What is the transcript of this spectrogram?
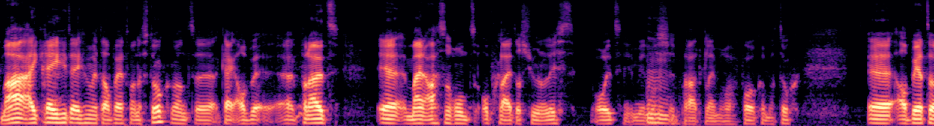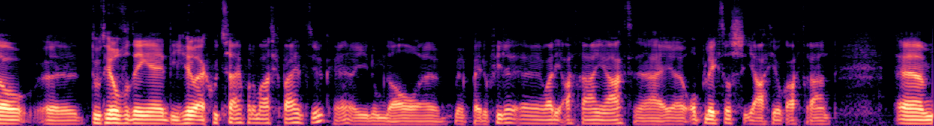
Maar hij kreeg het even met Alberto aan de stok. Want kijk, Albe- eh, vanuit eh, mijn achtergrond opgeleid als journalist ooit. Inmiddels Mhm. eh, praat ik alleen maar over poker, maar toch. Eh, Alberto doet heel veel dingen die heel erg goed zijn voor de maatschappij natuurlijk. Hè. Je noemde al pedofielen waar hij achteraan jaagt. hij, oplichters jaagt hij ook achteraan. Ehm,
